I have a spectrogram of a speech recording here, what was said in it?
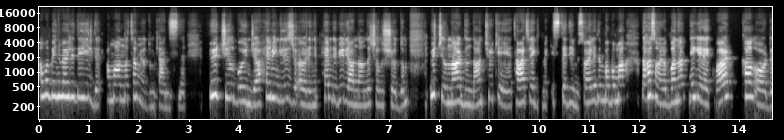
ama benim öyle değildi ama anlatamıyordum kendisine. 3 yıl boyunca hem İngilizce öğrenip hem de bir yandan da çalışıyordum. 3 yılın ardından Türkiye'ye tatile gitmek istediğimi söyledim babama. Daha sonra bana ne gerek var? Kal orada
